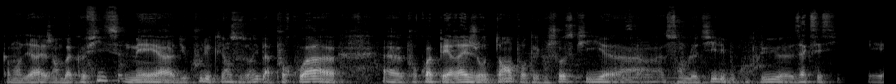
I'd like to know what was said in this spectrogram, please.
comment dirais-je, en back-office. Mais du coup, les clients se sont dit bah, pourquoi euh, pourquoi paierais-je autant pour quelque chose qui, euh, semble-t-il, est beaucoup plus euh, accessible? Et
